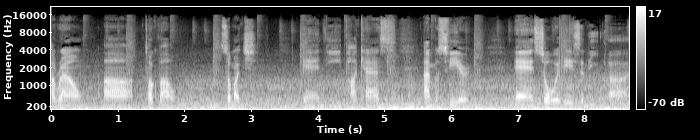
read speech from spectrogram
around uh, talk about so much in the podcast atmosphere, and so it is in the uh,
